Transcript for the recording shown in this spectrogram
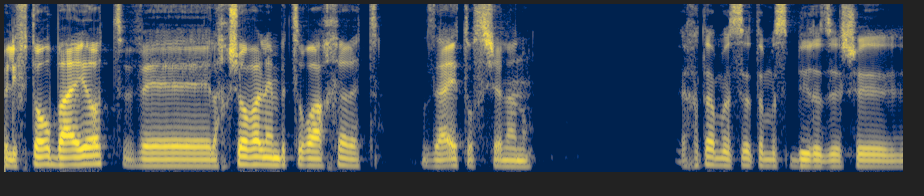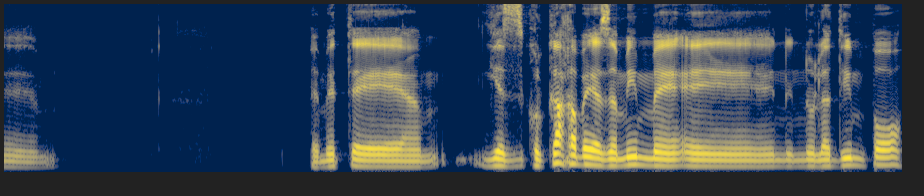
ולפתור בעיות ולחשוב עליהם בצורה אחרת. זה האתוס שלנו. איך אתה, אתה מסביר את זה ש... באמת אה. כל כך הרבה יזמים אה, אה, נולדים פה,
